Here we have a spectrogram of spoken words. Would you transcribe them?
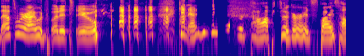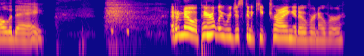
That's where I would put it too. Can anything ever top sugar and spice holiday? I don't know. Apparently, we're just going to keep trying it over and over.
